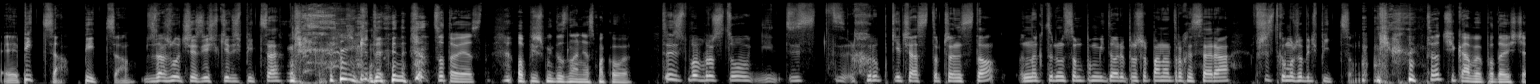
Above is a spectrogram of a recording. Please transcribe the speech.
E, pizza, pizza. Zdarzyło ci się zjeść kiedyś pizzę? Nigdy. Co to jest? Opisz mi doznania smakowe. To jest po prostu to jest chrupkie ciasto często, na którym są pomidory, proszę pana, trochę sera. Wszystko może być pizzą. To ciekawe podejście.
